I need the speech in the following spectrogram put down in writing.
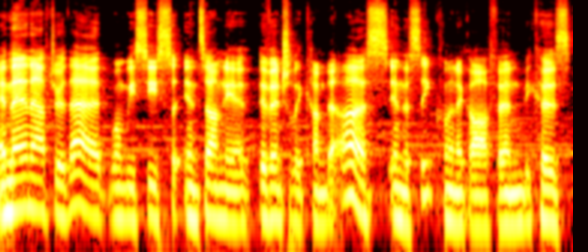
And then after that, when we see insomnia eventually come to us in the sleep clinic often, because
